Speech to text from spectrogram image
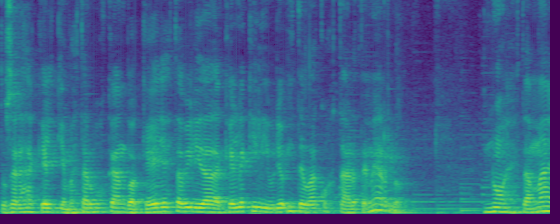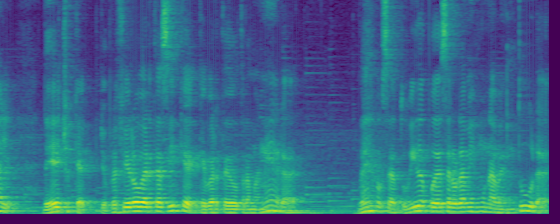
tú serás aquel quien va a estar buscando aquella estabilidad, aquel equilibrio y te va a costar tenerlo. No está mal. De hecho, que yo prefiero verte así que, que verte de otra manera. ¿Ves? O sea, tu vida puede ser ahora mismo una aventura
